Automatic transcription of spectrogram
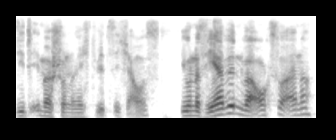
sieht immer schon recht witzig aus. Jonas Herwin war auch so einer.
